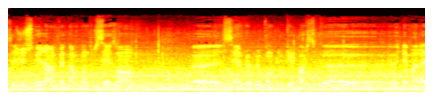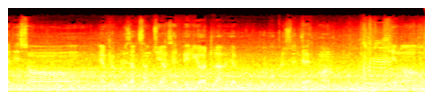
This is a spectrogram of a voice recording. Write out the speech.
C'est juste que là, en fait, en contre-saison, euh, c'est un peu plus compliqué parce que euh, les maladies sont un peu plus accentuées en cette période-là. Il y a beaucoup, plus de traitements. Mhm. Sinon, on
